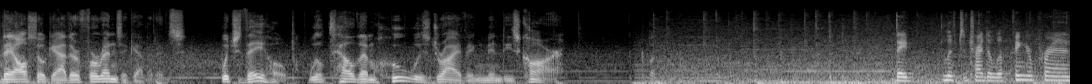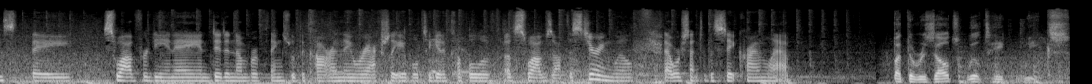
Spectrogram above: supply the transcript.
They also gather forensic evidence, which they hope will tell them who was driving Mindy's car. They lifted, tried to lift fingerprints. They swabbed for DNA and did a number of things with the car, and they were actually able to get a couple of, of swabs off the steering wheel that were sent to the state crime lab. But the results will take weeks.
